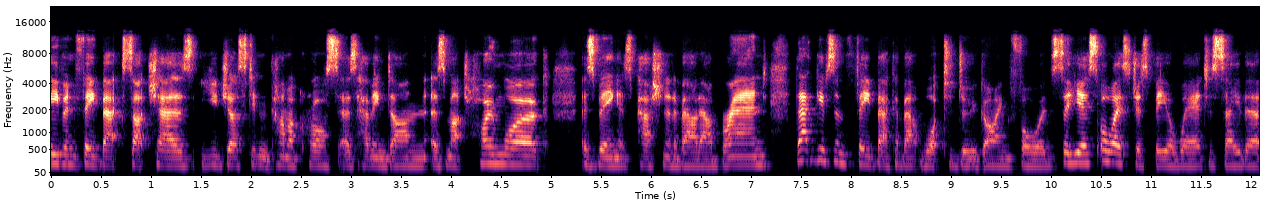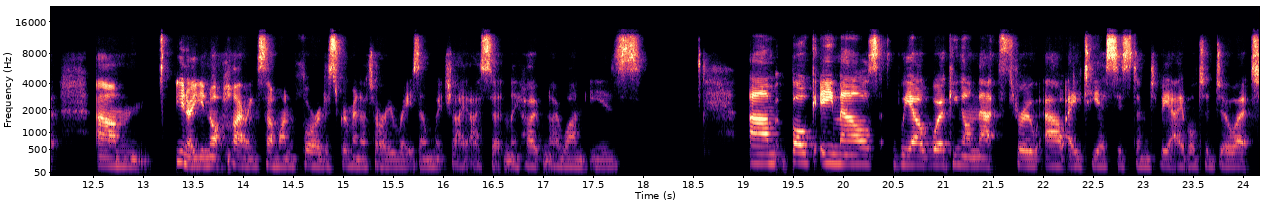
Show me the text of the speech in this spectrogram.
even feedback such as you just didn't come across as having done as much homework, as being as passionate about our brand, that gives them feedback about what to do going forward. So, yes, always just be aware to say that, um, you know, you're not hiring someone for a discriminatory reason, which I, I certainly hope no one is. Um, bulk emails, we are working on that through our ATS system to be able to do it.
